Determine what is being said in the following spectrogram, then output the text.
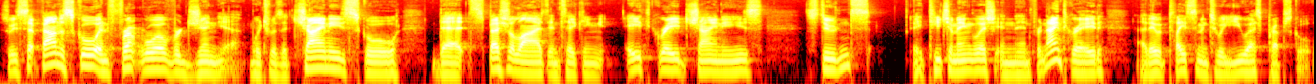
So he found a school in Front Royal, Virginia, which was a Chinese school that specialized in taking eighth grade Chinese students. They teach them English, and then for ninth grade, uh, they would place them into a U.S. prep school.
